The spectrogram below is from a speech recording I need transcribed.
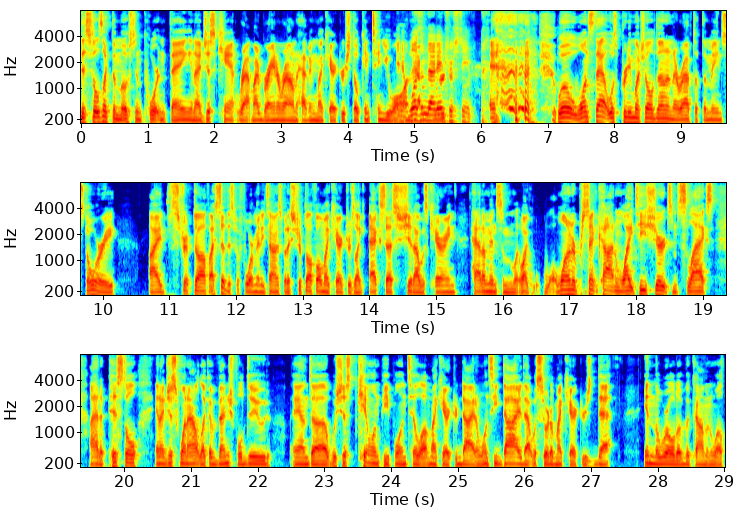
this feels like the most important thing, and I just can't wrap my brain around having my character still continue And on. it wasn't that interesting. well, once that was pretty much all done and I wrapped up the main story, I stripped off. I said this before many times, but I stripped off all my characters like excess shit I was carrying. Had them in some like 100% cotton white t-shirt, some slacks. I had a pistol, and I just went out like a vengeful dude and uh, was just killing people until uh, my character died. And once he died, that was sort of my character's death in the world of the Commonwealth.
